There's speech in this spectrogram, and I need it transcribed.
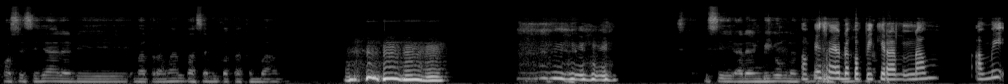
posisinya ada di Matraman tasnya di Kota Kembang. Si ada yang bingung nanti. Oke saya udah kepikiran 6 Ami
